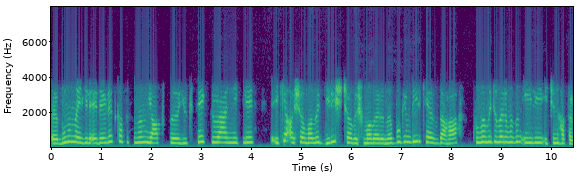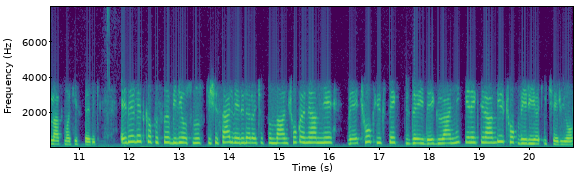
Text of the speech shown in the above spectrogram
Ee, bununla ilgili E-Devlet Kapısı'nın yaptığı yüksek güvenlikli iki aşamalı giriş çalışmalarını bugün bir kez daha kullanıcılarımızın iyiliği için hatırlatmak istedik. E-Devlet Kapısı biliyorsunuz kişisel veriler açısından çok önemli ve çok yüksek düzeyde güvenlik gerektiren birçok veriyi içeriyor.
